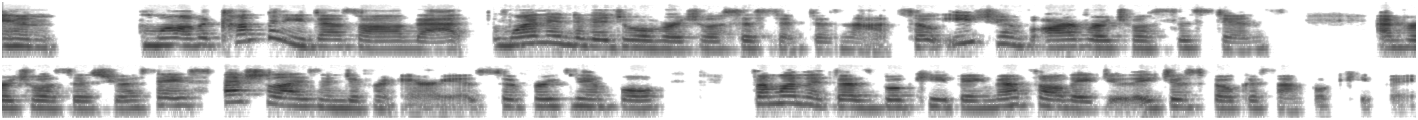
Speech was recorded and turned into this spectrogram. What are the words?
And while the company does all of that, one individual virtual assistant does not. So each of our virtual assistants at Virtual Assist USA specialize in different areas. So, for example, someone that does bookkeeping, that's all they do. They just focus on bookkeeping.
